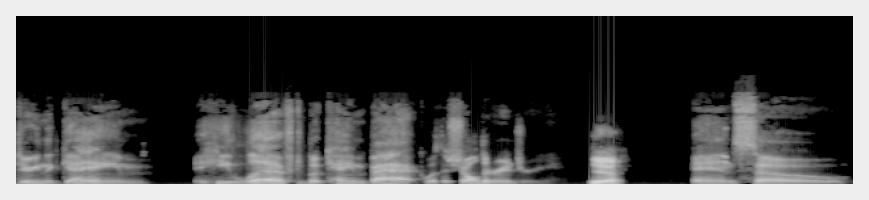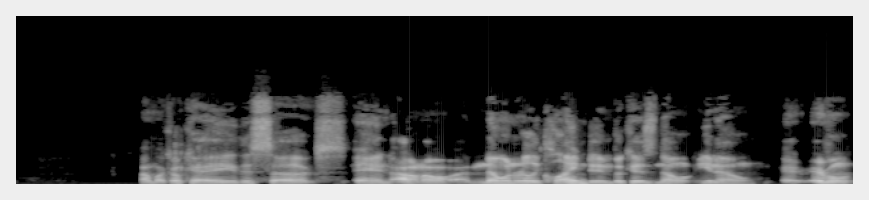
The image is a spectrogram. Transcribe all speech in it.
during the game, he left but came back with a shoulder injury. Yeah. And so I'm like, okay, this sucks. And I don't know, no one really claimed him because no, you know, everyone,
